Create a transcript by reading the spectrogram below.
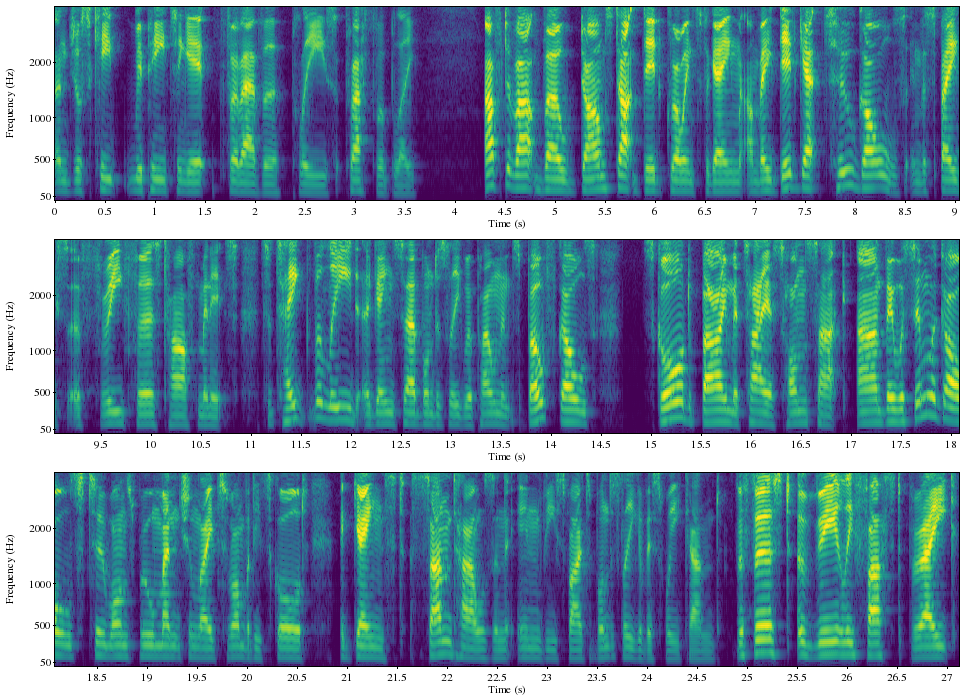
and just keep repeating it forever, please, preferably. After that, though, Darmstadt did grow into the game and they did get two goals in the space of three first half minutes to take the lead against their Bundesliga opponents. Both goals scored by Mathias Honsak, and they were similar goals to ones we'll mention later on that he scored against Sandhausen in the Zweite Bundesliga this weekend. The first, a really fast break,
